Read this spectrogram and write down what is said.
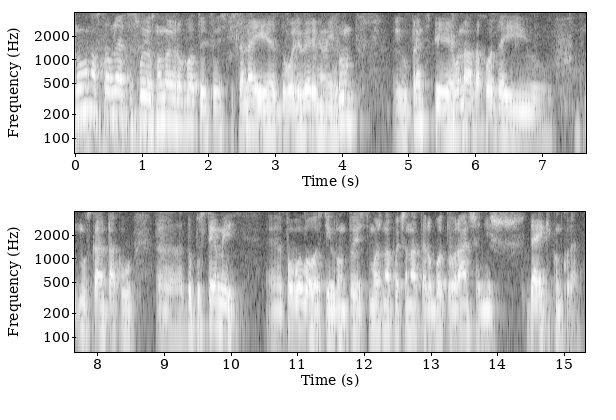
Ну, вона справляється своєю основною роботою, тобто після неї доволі вирівняний ґрунт. І, в принципі, вона заходить ну, скажімо так, у е, допустимий е, по вологості ґрунт. Тобто можна починати роботу раніше, ніж деякі конкуренти.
